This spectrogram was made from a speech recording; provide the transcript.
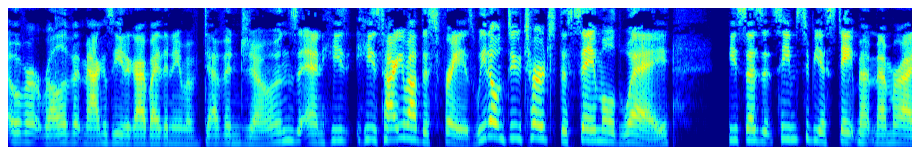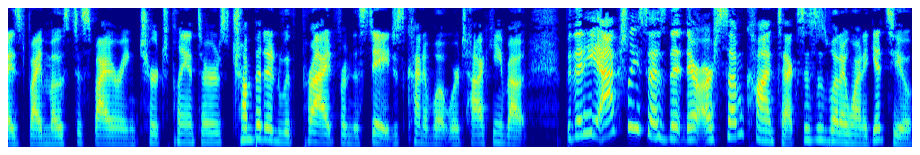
over at Relevant Magazine. A guy by the name of Devin Jones, and he he's talking about this phrase: "We don't do church the same old way." He says it seems to be a statement memorized by most aspiring church planters, trumpeted with pride from the stage. Is kind of what we're talking about. But then he actually says that there are some contexts. This is what I want to get to.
